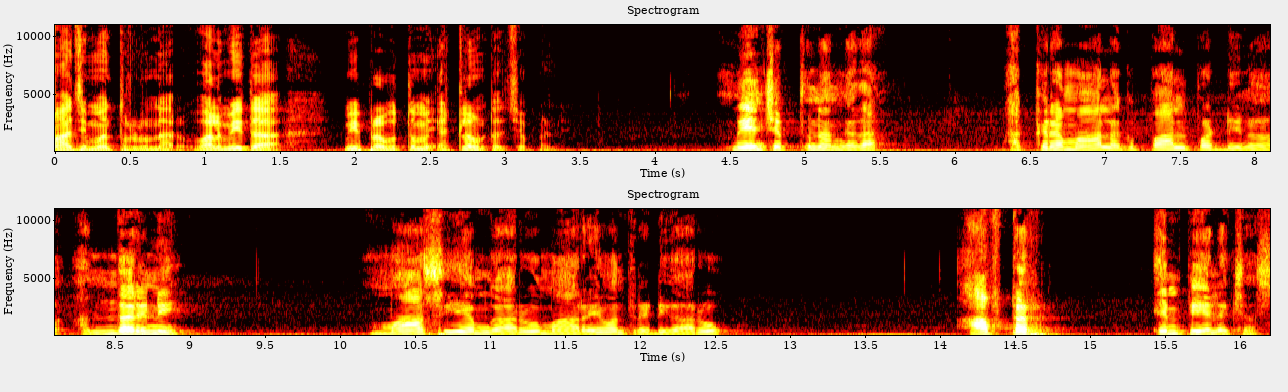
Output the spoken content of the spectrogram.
మాజీ మంత్రులు ఉన్నారు. వాళ్ళ మీద మీ ప్రభుత్వం ఎట్లా ఉంటుంది చెప్పండి? నేను చెప్తున్నాను కదా అక్రమాలకు పాల్పడిన అందరినీ మా సీఎం గారు మా రేవంత్ రెడ్డి గారు ఆఫ్టర్ ఎంపీ ఎలక్షన్స్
